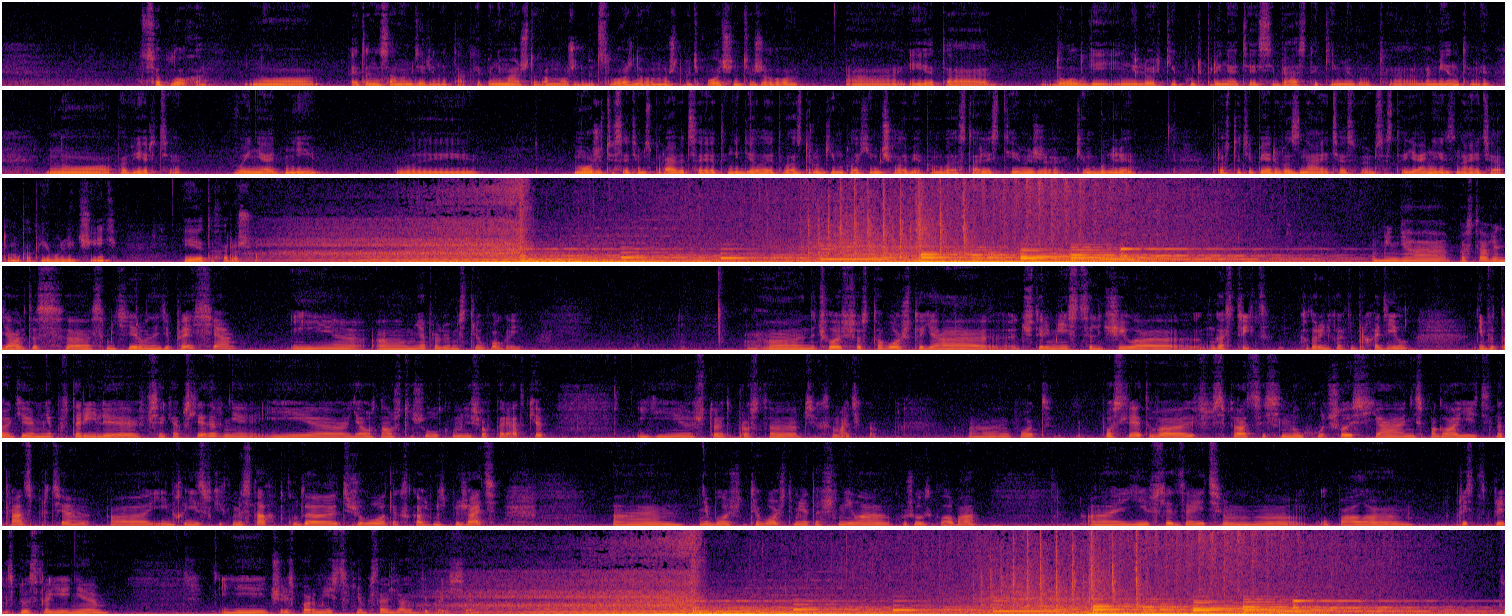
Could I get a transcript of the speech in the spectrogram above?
все плохо. Но это на самом деле не так. Я понимаю, что вам может быть сложно, вам может быть очень тяжело, а, и это долгий и нелегкий путь принятия себя с такими вот э, моментами – но поверьте, вы не одни, вы можете с этим справиться, и это не делает вас другим плохим человеком. Вы остались теми же, кем были, просто теперь вы знаете о своем состоянии, знаете о том, как его лечить, и это хорошо. Поставлен диагноз э, соматизированная депрессия, и э, у меня проблемы с тревогой. Э, началось все с того, что я 4 месяца лечила гастрит, который никак не проходил, и в итоге мне повторили всякие обследования, и я узнала, что с желудком у меня все в порядке. и что это просто психосоматика. А, вот. После этого ситуация сильно ухудшилась, я не смогла ездить на транспорте э, и находиться в каких-то местах, откуда тяжело, так скажем, сбежать. Э, мне было очень тревожно, меня тошнило, кружилась голова. Э, и вслед за этим э, упало, в принципе, настроение. И через пару месяцев мне поставили диагноз депрессия.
